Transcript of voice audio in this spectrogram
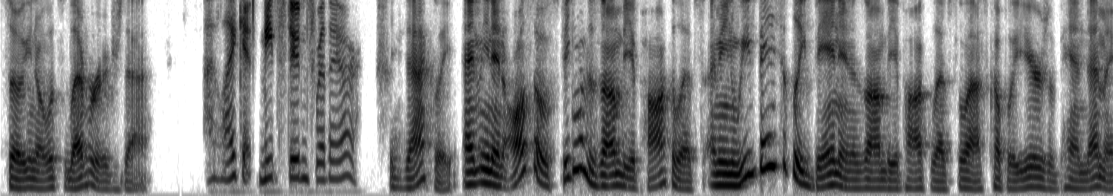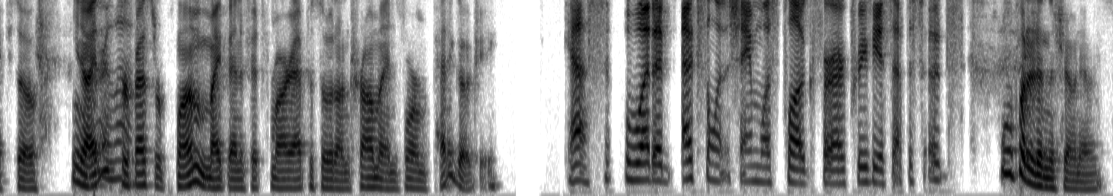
So, you know, let's leverage that. I like it. Meet students where they are. Exactly. I mean, and also speaking of the zombie apocalypse, I mean, we've basically been in a zombie apocalypse the last couple of years of pandemic. So, you know, I think Professor Plum might benefit from our episode on trauma informed pedagogy. Yes. What an excellent shameless plug for our previous episodes. We'll put it in the show notes.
